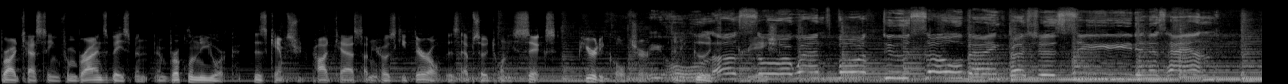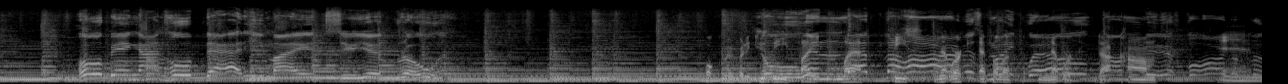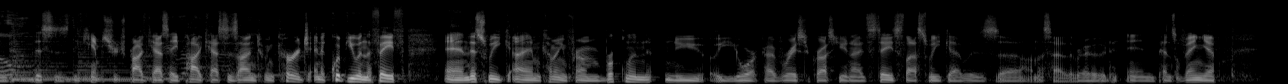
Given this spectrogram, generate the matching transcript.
Broadcasting from Brian's basement in Brooklyn, New York. This is Campus Preach Podcast. I'm your host, Keith Darrell. This is episode 26 Purity Culture and a Good Creation. went forth to sow, bearing precious seed in his hand, hoping and hope that he might see it grow. Welcome, everybody, to the Fight, Laugh, Feast Network, FLFnetwork.com. And this is the Campus Preach Podcast, a podcast designed to encourage and equip you in the faith. And this week I am coming from Brooklyn, New York. I've raced across the United States. Last week I was uh, on the side of the road in Pennsylvania.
